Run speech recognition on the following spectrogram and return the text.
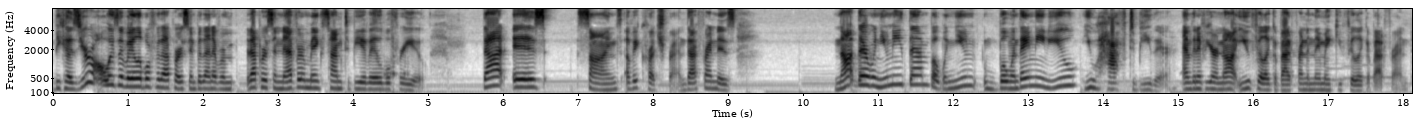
because you're always available for that person, but that never that person never makes time to be available for you. That is signs of a crutch friend. That friend is not there when you need them, but when you but when they need you, you have to be there. And then if you're not, you feel like a bad friend and they make you feel like a bad friend.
